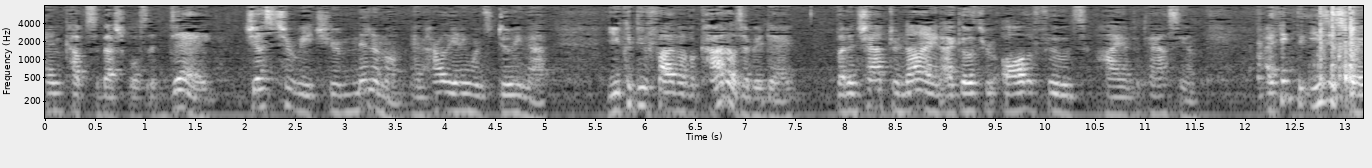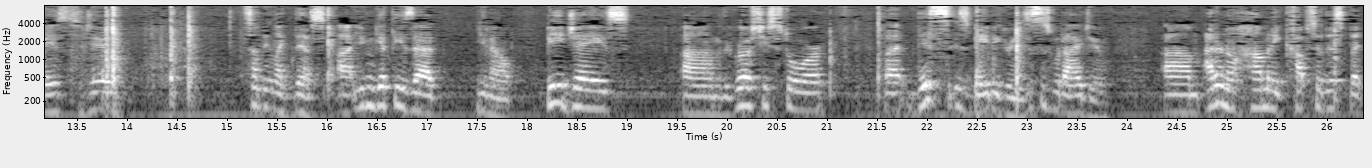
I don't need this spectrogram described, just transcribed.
10 cups of vegetables a day just to reach your minimum, and hardly anyone's doing that. You could do five avocados every day, but in chapter 9, I go through all the foods high in potassium. I think the easiest way is to do something like this. Uh, you can get these at, you know, BJ's, um, the grocery store, but this is baby greens. This is what I do. Um, I don't know how many cups of this, but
